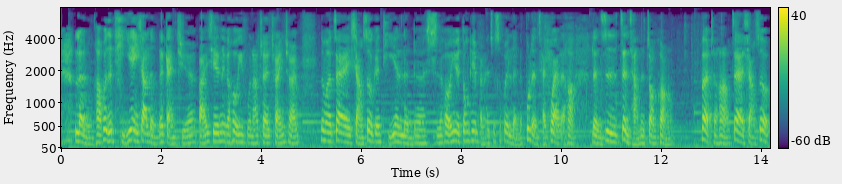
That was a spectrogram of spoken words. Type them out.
冷哈，或者体验一下冷的感觉，把一些那个厚衣服拿出来穿一穿。那么在享受跟体验冷的时候，因为冬天本来就是会冷的，不冷才怪了哈，冷是正常的状况。But 哈，在享受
